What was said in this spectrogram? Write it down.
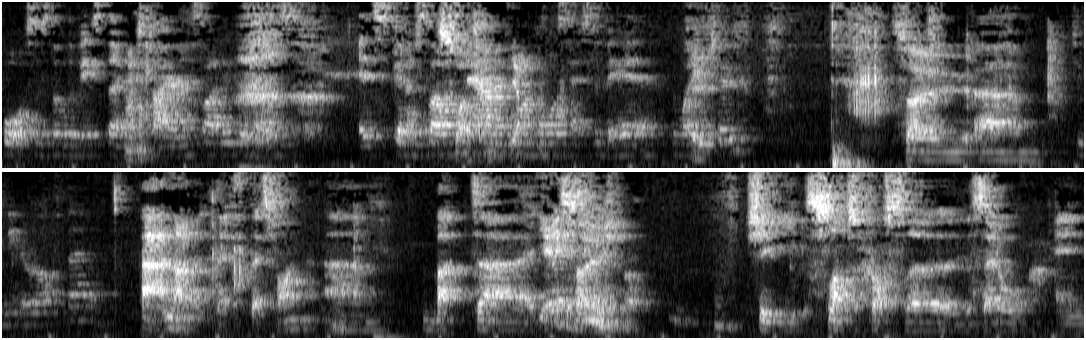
horse is still the best thing. Just tie her in slightly because it's going to slow us Slow down down, if yeah. one horse has to bear the weight too. So um, Do you need to roll for that? uh, no, that's that's fine. Um, but uh, yeah, so finish she slumps across the, the saddle and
